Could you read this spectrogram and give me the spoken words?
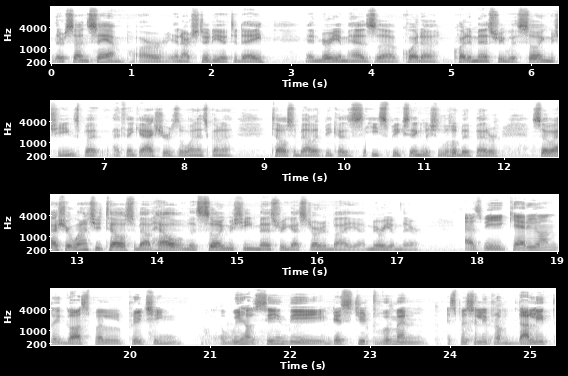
Their son Sam are in our studio today and Miriam has uh, quite a quite a ministry with sewing machines. But I think Ashir is the one that's going to tell us about it because he speaks English a little bit better. So Ashir, why don't you tell us about how the sewing machine ministry got started by uh, Miriam there? As we carry on the gospel preaching, we have seen the destitute women, especially from Dalit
